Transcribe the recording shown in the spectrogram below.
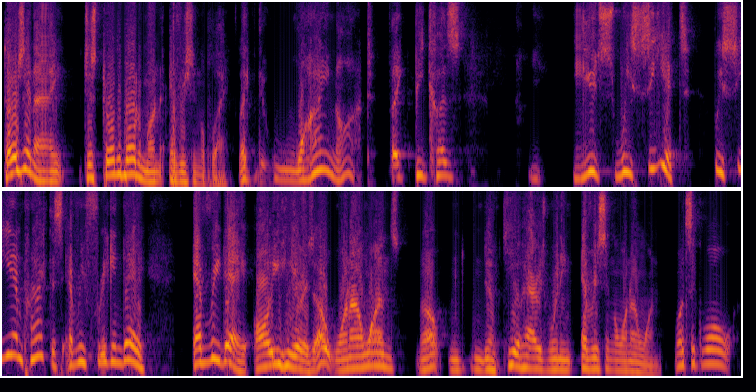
Thursday night, just throw the ball to him on every single play. Like, why not? Like, because you, we see it. We see it in practice every freaking day. Every day, all you hear is, oh, one on ones. No, oh, N'Keal Harry's winning every single one on one. Well, it's like, well,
